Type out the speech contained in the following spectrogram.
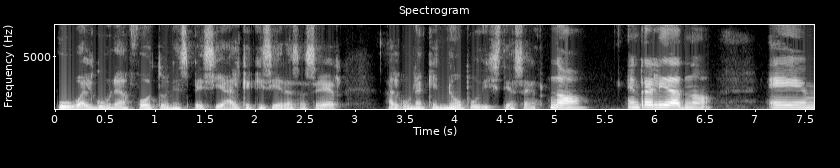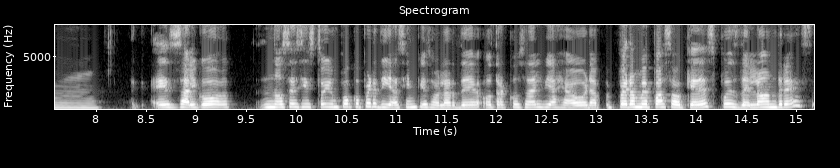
¿hubo alguna foto en especial que quisieras hacer? ¿Alguna que no pudiste hacer? No, en realidad no. Em, es algo, no sé si estoy un poco perdida si empiezo a hablar de otra cosa del viaje ahora, pero me pasó que después de Londres,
